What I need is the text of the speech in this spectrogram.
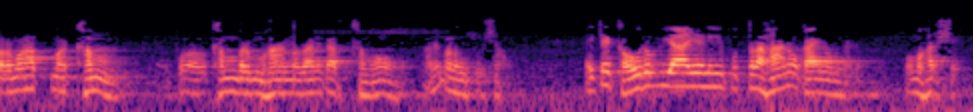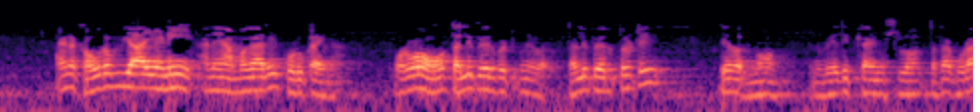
పరమాత్మ ఖం ఖం బ్రహ్మ అన్నదానికి అర్థము అని మనం చూసాం అయితే కౌరవ్యాయణి పుత్ర అని ఒక ఆయన ఉన్నాడు ఓ మహర్షి. ఆయన కౌరవ్యాయణి అనే అమ్మగారి కొడుకు ఆయన. పూర్వం తల్లి పేరు పెట్టుకునేవారు. తల్లి పేరుతోటి దేవర్ నోన్ వేదిక్ టైమ్స్లో అంతటా కూడా.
